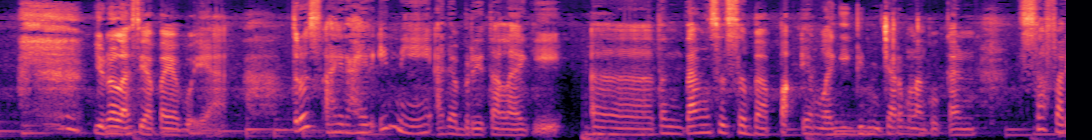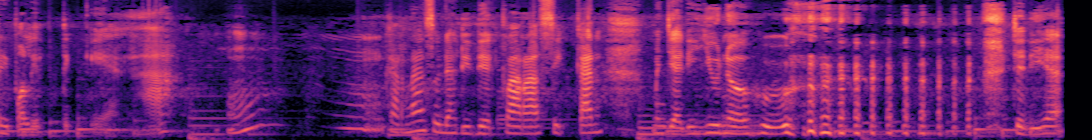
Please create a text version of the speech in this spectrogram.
you know lah siapa ya Bu ya. Terus akhir-akhir ini ada berita lagi uh, tentang sesebapak yang lagi gencar melakukan safari politik ya. Karena sudah dideklarasikan menjadi you know who. Jadi ya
